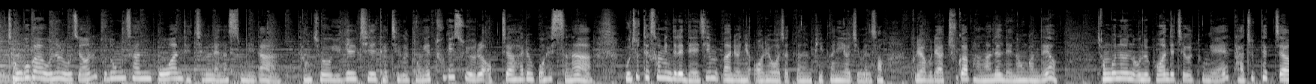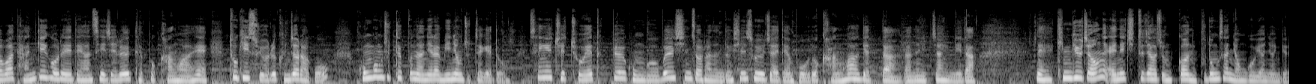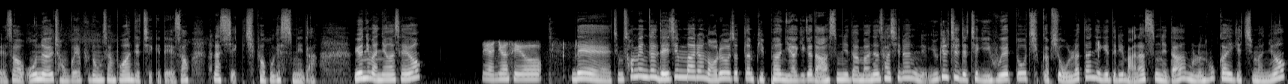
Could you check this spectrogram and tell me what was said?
정부가 오늘 오전 부동산 보완 대책을 내놨습니다. 당초 6.17 대책을 통해 투기 수요를 억제하려고 했으나 무주택 서민들의 내 집 마련이 어려워졌다는 비판이 이어지면서 부랴부랴 추가 방안을 내놓은 건데요. 정부는 오늘 보완 대책을 통해 다주택자와 단기 거래에 대한 세제를 대폭 강화해 투기 수요를 근절하고 공공주택뿐 아니라 민영주택에도 생애 최초의 특별 공급을 신설하는 등 실소유자에 대한 보호도 강화하겠다라는 입장입니다. 네, 김규정 NH투자증권 부동산 연구위원 연결해서 오늘 정부의 부동산 보완 대책에 대해서 하나씩 짚어보겠습니다. 위원님 안녕하세요. 네, 안녕하세요. 네, 지금 서민들 내 집 마련 어려워졌다는 비판 이야기가 나왔습니다만은 사실은 6.17 대책 이후에 또 집값이 올랐다는 얘기들이 많았습니다. 물론 호가이겠지만요.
